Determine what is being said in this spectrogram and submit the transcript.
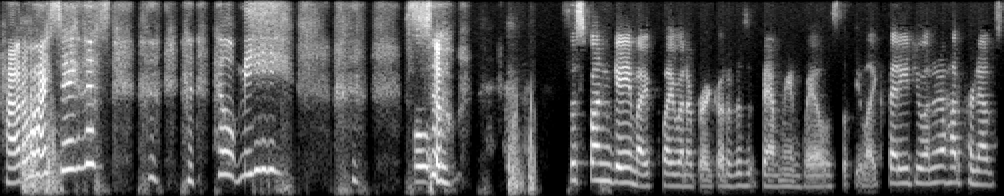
How do I say this? Help me. so it's this fun game I play whenever I go to visit family in Wales. They'll be like, Betty, do you want to know how to pronounce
